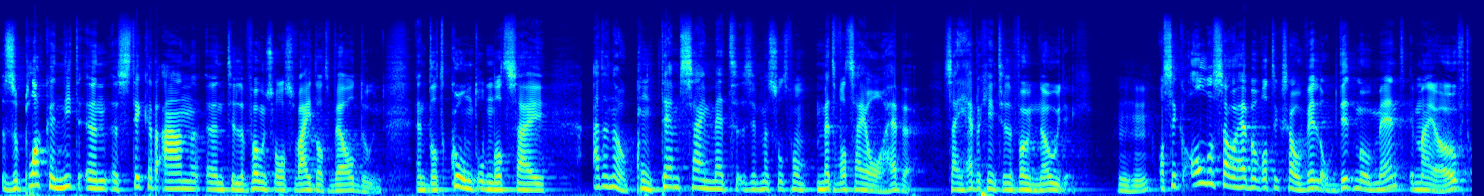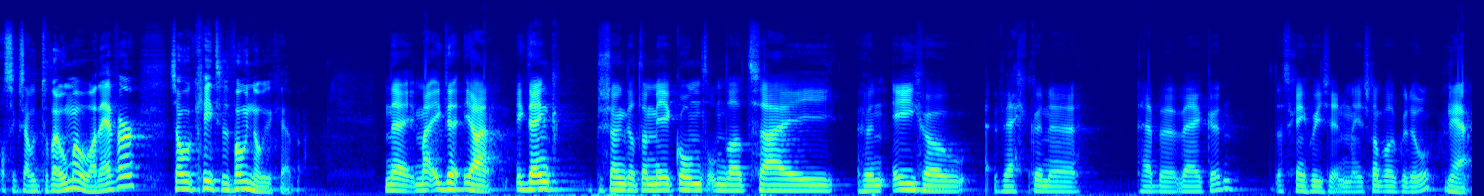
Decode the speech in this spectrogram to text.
ze plakken niet een sticker aan een telefoon zoals wij dat wel doen. En dat komt omdat zij, I don't know, content zijn met, zeg maar, een soort van, met wat zij al hebben. Zij hebben geen telefoon nodig. Mhm. Als ik alles zou hebben wat ik zou willen op dit moment in mijn hoofd, als ik zou dromen, whatever, zou ik geen telefoon nodig hebben. Nee, maar ik, de, ja, ik denk persoonlijk dat er meer komt omdat zij hun ego weg kunnen hebben werken. Dat is geen goede zin, maar je snapt wat ik bedoel. Ja.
